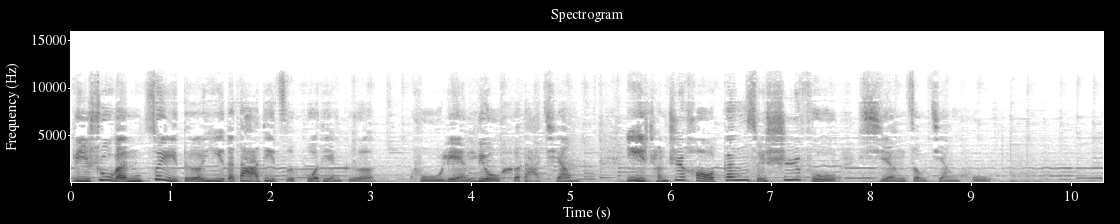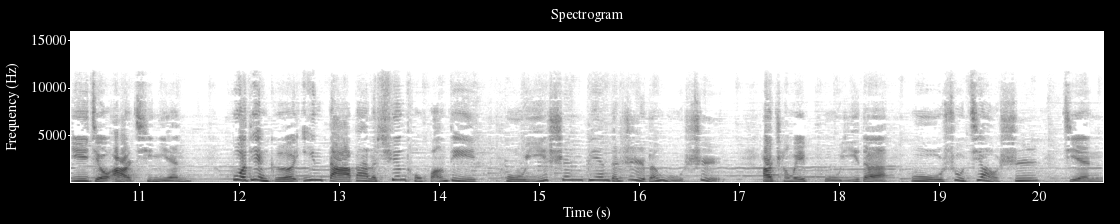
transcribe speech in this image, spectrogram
李叔文最得意的大弟子霍殿阁，苦练六合大枪。一成之后，跟随师傅行走江湖。一九二七年，霍殿阁因打败了宣统皇帝溥仪身边的日本武士，而成为溥仪的武术教师兼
